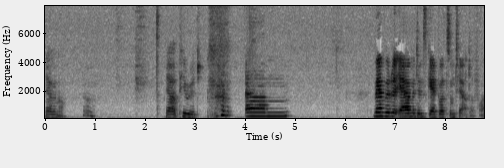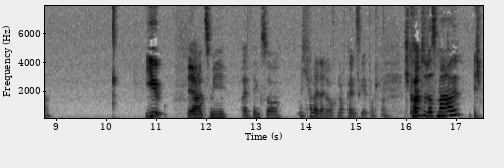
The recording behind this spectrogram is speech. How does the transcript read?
Ja, genau. Ja. Ja, period. Ähm, wer würde eher mit dem Skateboard zum Theater fahren? You. Ja, it's me. I think so. Ich kann leider auch noch kein Skateboard fahren. Ich konnte das mal. Ich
